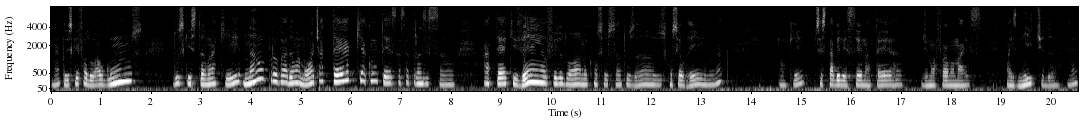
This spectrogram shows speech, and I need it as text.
né? por isso que ele falou, alguns dos que estão aqui não provarão a morte até que aconteça essa transição, até que venha o Filho do Homem com seus santos anjos, com seu reino, né? Ok? Se estabelecer na Terra de uma forma mais, mais nítida, né?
